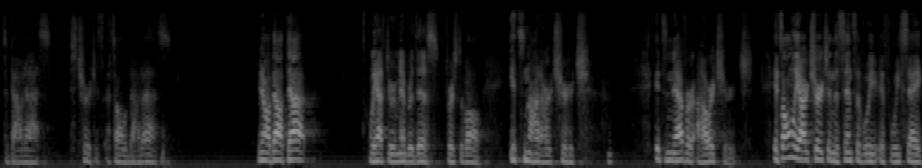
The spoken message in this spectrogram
It's about us. This church, is, it's all about us. You know, about that, we have to remember this, first of all. It's not our church. It's never our church. It's only our church in the sense of we, if we say,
